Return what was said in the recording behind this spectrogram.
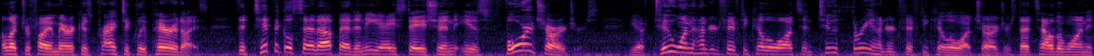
Electrify America is practically paradise. The typical setup at an EA station is four chargers. You have two 150 kilowatts and two 350 kilowatt chargers. That's how the one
